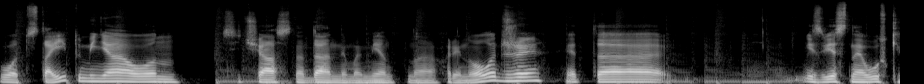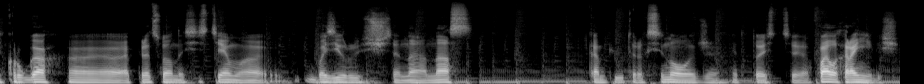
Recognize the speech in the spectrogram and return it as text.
Вот, стоит у меня он сейчас на данный момент на Хреnology. Это известная в узких кругах э, операционная система, базирующаяся на NAS компьютерах Synology, это то есть э, файлохранилище.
